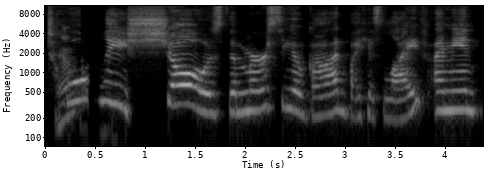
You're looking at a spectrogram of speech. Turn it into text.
totally yeah. shows the mercy of God by his life. I mean,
